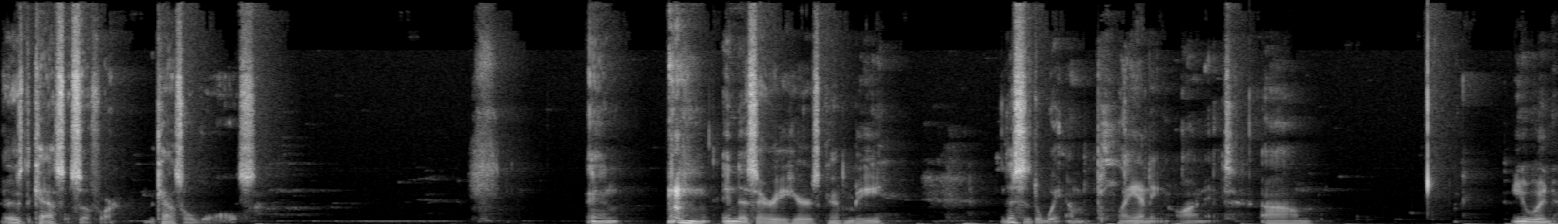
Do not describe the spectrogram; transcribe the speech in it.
There's the castle so far. The castle walls. And in this area here is going to be this is the way I'm planning on it. Um, you would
